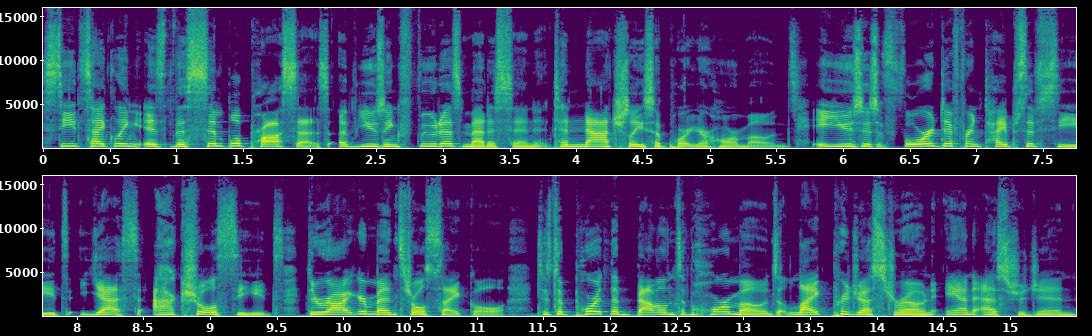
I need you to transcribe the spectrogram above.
Seed cycling is the simple process of using food as medicine to naturally support your hormones. It uses four different types of seeds, yes, actual seeds, throughout your menstrual cycle to support the balance of hormones like progesterone and estrogen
